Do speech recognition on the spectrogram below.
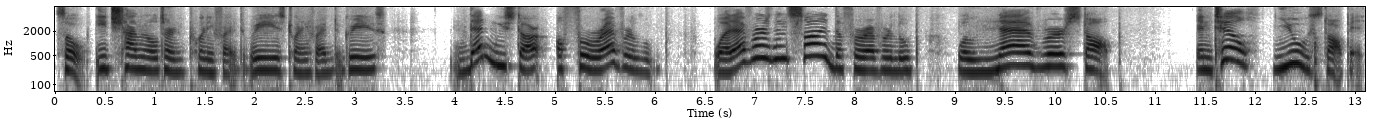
So each time it will turn 25 degrees, 25 degrees. Then we start a forever loop. Whatever's inside the forever loop will never stop until you stop it.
